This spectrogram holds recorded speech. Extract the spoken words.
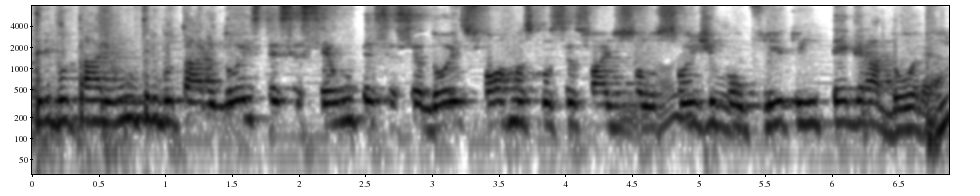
Tributário 1, tributário 2, TCC 1, TCC 2, formas consensuais de soluções de conflito integradora.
